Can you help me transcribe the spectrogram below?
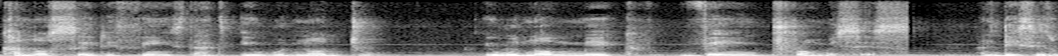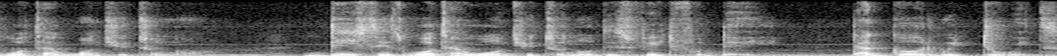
cannot say the things that he would not do. He would not make vain promises. And this is what I want you to know. This is what I want you to know this faithful day that God will do it.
